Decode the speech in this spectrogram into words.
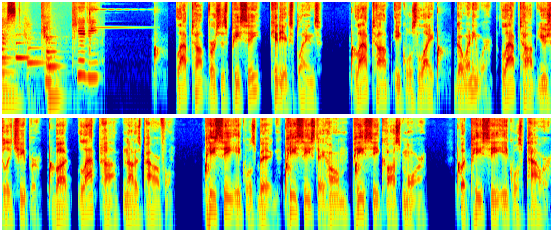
fast. Kitty. Laptop versus PC? Kitty explains. Laptop equals light. Go anywhere. Laptop usually cheaper, but laptop not as powerful. PC equals big. PC stay home. PC costs more, but PC equals power.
